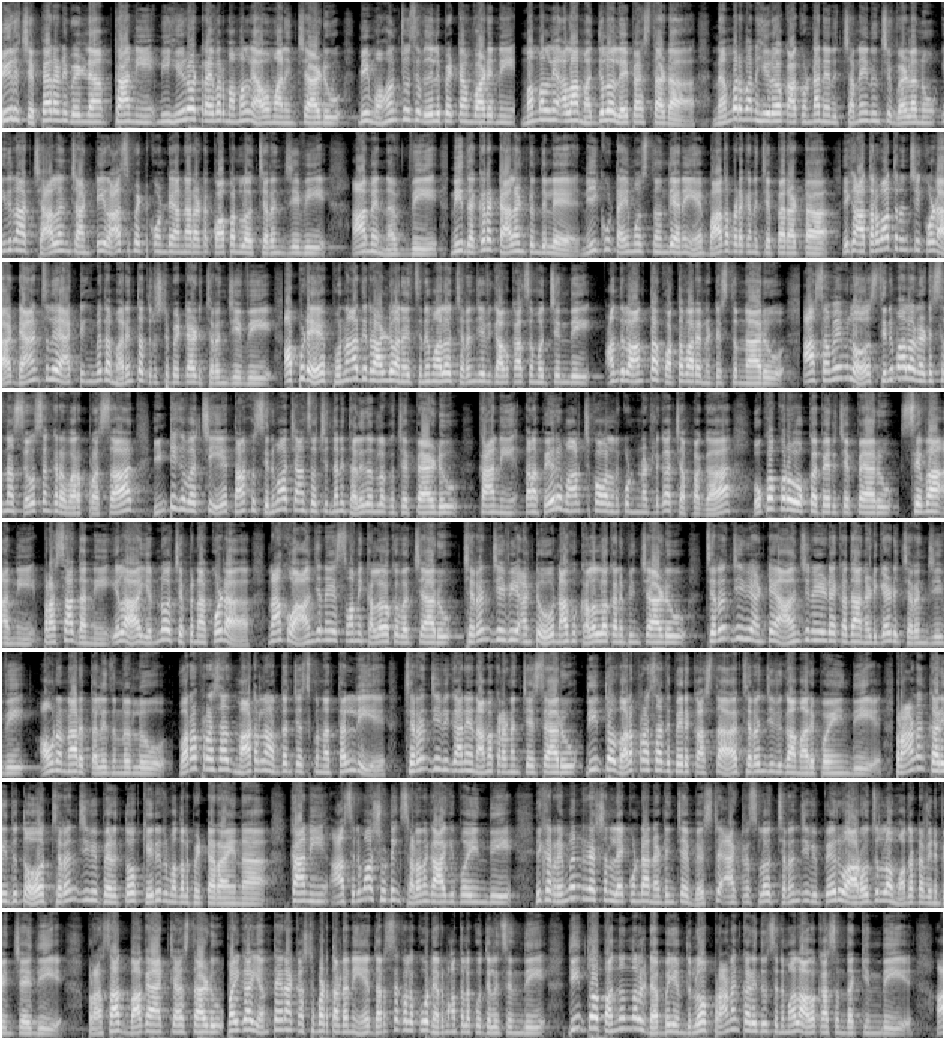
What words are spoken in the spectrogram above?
మీరు చెప్పారని వెళ్ళాం. కానీ మీ హీరో డ్రైవర్ మమ్మల్ని అవమానించాడు. మీ మొహం చూసి వదిలిపెట్టాం వాడిని. మమ్మల్ని అలా మధ్యలో లేపేస్తాడా? నెంబర్ వన్ హీరో కాకుండా నేను చెన్నై నుంచి వెళ్ళను. ఇది నా ఛాలెంజ్ అంటే రాసి పెట్టుకోండి అన్నారట కోపంలో చిరంజీవి. ఆమె నవ్వి నీ దగ్గర టాలెంట్ ఉందిలే. నీకు టైం వస్తుంది అని బాధపడకని చెప్పారట. ఇక ఆ తర్వాత నుంచి కూడా డాన్సులు యాక్టింగ్ మీద మరింత దృష్టి పెట్టాడు చిరంజీవి. అప్పుడే పునాది రాళ్ళు అనే సినిమాలో చిరంజీవికి అవకాశం వచ్చింది. అందులో అంతా కొత్తవారే నటిస్తున్నారు. ఆ సమయంలో సినిమాలో నటిస్తున్న శివశంకర వరప్రసాద్ ఇంటికి వచ్చి తనకు సినిమా ఛాన్స్ వచ్చిందని తల్లిదండ్రులకు చెప్పాడు. కానీ తన పేరు మార్చుకోవాలనుకుంటున్నట్లుగా చెప్పగా ఒక్కొక్కరు ఒక్క పేరు చెప్పారు. శివ అని ప్రసాద్ అని ఇలా ఎన్నో చెప్పినా కూడా నాకు ఆంజనేయ స్వామి కలలోకి వచ్చారు. చిరంజీవి అంటూ నాకు కలలో కనిపించాడు. చిరంజీవి అంటే ఆంజనేయుడే కదా అని అడిగాడు చిరంజీవి. అవునన్నారు తల్లిదండ్రులు. వరప్రసాద్ మాటలను అర్థం చేసుకున్న తల్లి చిరంజీవిగానే నామకరణం చేశారు. దీంతో వరప్రసాద్ పేరు కాస్త చిరంజీవిగా మారిపోయింది. ప్రాణం ఖరీదుతో చిరంజీవి పేరుతో కెరీర్ మొదలు పెట్టారు ఆయన. కానీ ఆ సినిమా షూటింగ్ సడన్గా ఆగిపోయింది. ఇక రెమ్యునరేషన్ లేకుండా నటించే బెస్ట్ యాక్ట్రెస్లో చిరంజీవి పేరు ఆ రోజుల్లో మొదట వినిపించేది. ప్రసాద్ బాగా యాక్ట్ చేస్తాడు. పైగా ఎంతైనా కష్టపడతాడని దర్శకులకు నిర్మాతలకు తెలిసింది. దీంతో పంతొమ్మిది వందల డెబ్బై ఎనిమిదిలో ప్రాణం ఖరీదు సినిమాలో అవకాశం దక్కింది.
